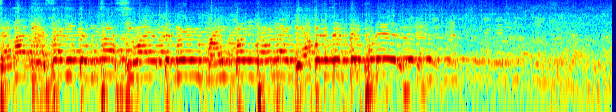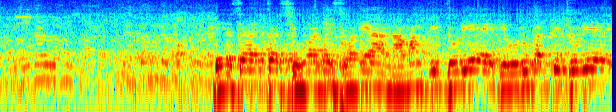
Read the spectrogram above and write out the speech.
चला देसाई तुमचा शिवाय तुम्ही माईक पण ठेवलाय घ्या पण नंतर पुढे. देसायांचा शिवाने आणि सोन्या नामांकित जोडी आहे देवरुखांकित जोडी आहे.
